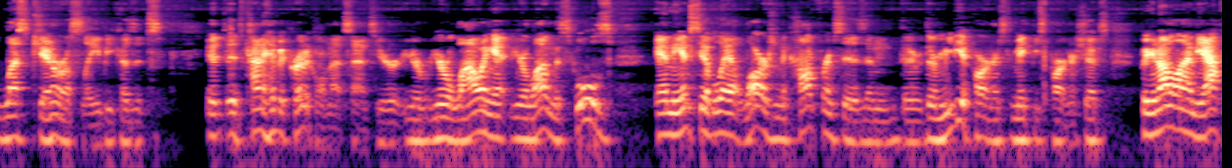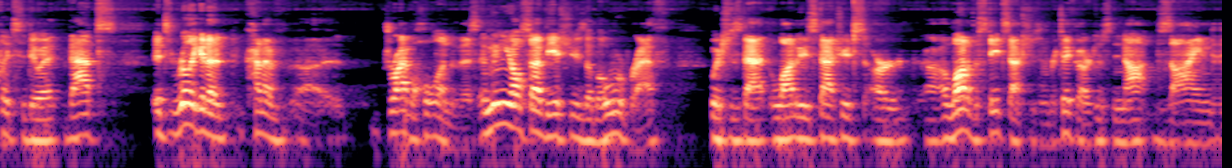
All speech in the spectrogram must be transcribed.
less generously because it's it, it's kind of hypocritical in that sense. You're you're you're allowing it. You're allowing the schools and the NCAA at large and the conferences and their their media partners to make these partnerships, but you're not allowing the athletes to do it. That's it's really going to kind of uh, drive a hole into this. And then you also have the issues of overbreadth, which is that a lot of these statutes are uh, a lot of the state statutes in particular are just not designed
